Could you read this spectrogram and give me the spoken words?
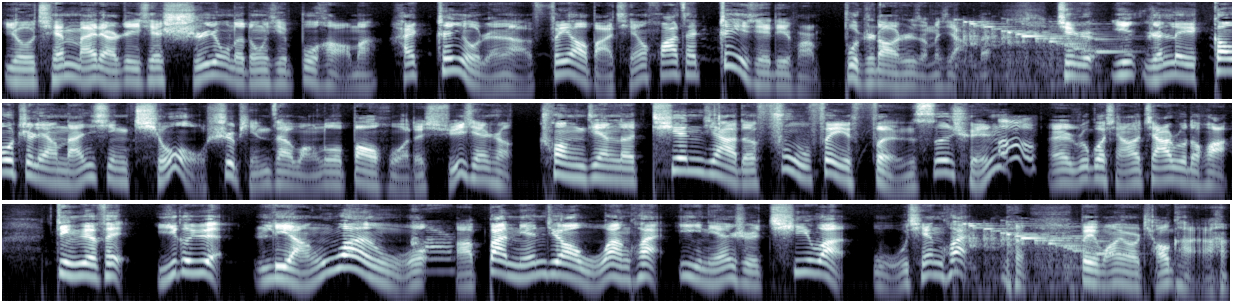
有钱买点这些实用的东西不好吗？还真有人啊，非要把钱花在这些地方，不知道是怎么想的。近日，因人类高质量男性求偶视频在网络爆火的徐先生，创建了天价的付费粉丝群。哎，如果想要加入的话，订阅费一个月。两万五啊，半年就要五万块，一年是七万五千块。被网友调侃啊，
